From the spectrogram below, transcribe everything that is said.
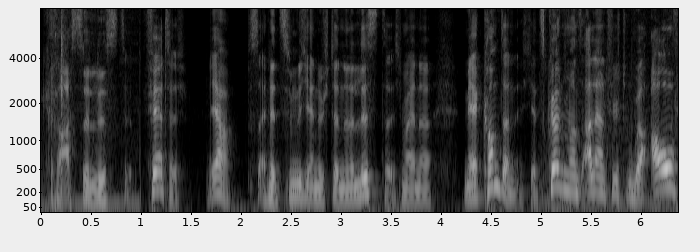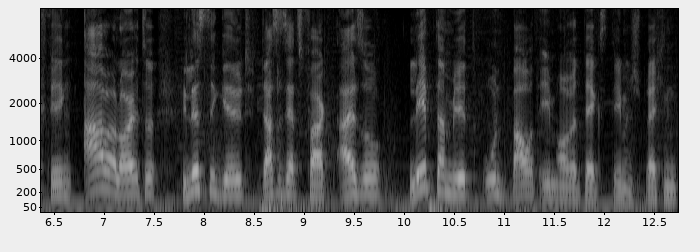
Krasse Liste. Fertig. Ja, ist eine ziemlich ernüchternde Liste. Ich meine, mehr kommt da nicht. Jetzt könnten wir uns alle natürlich drüber aufregen, aber Leute, die Liste gilt, das ist jetzt Fakt. Also, lebt damit und baut eben eure Decks dementsprechend.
